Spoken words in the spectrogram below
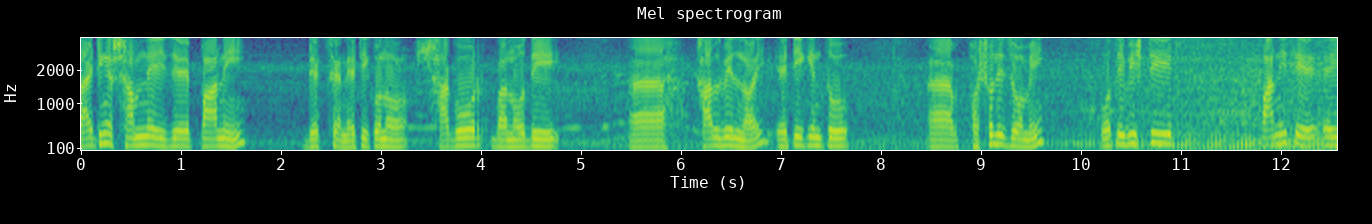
লাইটিংয়ের সামনে এই যে পানি, দেখছেন, এটি কোনো সাগর বা নদী খালবিল নয়, এটি কিন্তু ফসলি জমি। অতিবৃষ্টির পানিতে এই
